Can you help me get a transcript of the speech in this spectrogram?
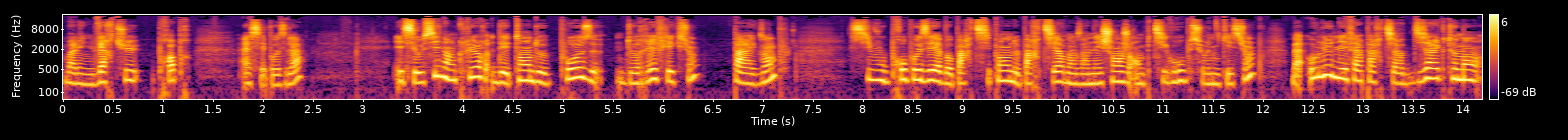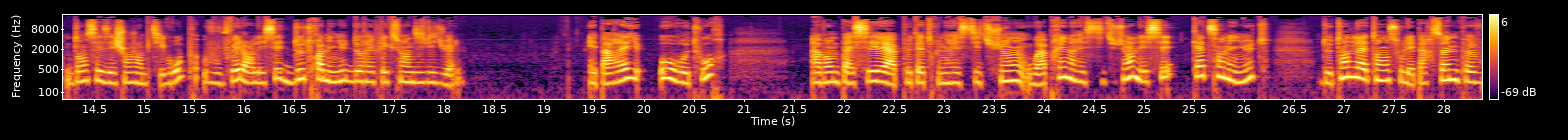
voilà, une vertu propre à ces pauses-là. Et c'est aussi d'inclure des temps de pause, de réflexion. Par exemple, si vous proposez à vos participants de partir dans un échange en petit groupe sur une question, bah, au lieu de les faire partir directement dans ces échanges en petits groupes, vous pouvez leur laisser 2-3 minutes de réflexion individuelle. Et pareil, au retour, avant de passer à peut-être une restitution ou après une restitution, laissez 4-5 minutes de temps de latence où les personnes peuvent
